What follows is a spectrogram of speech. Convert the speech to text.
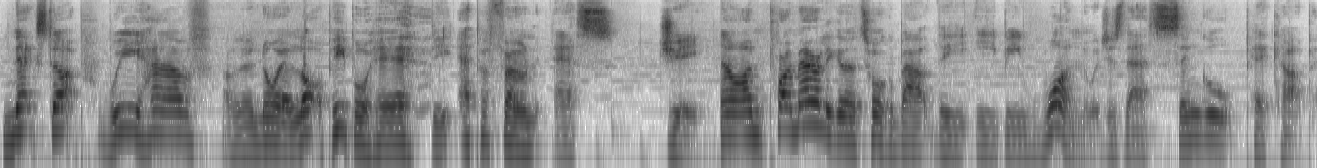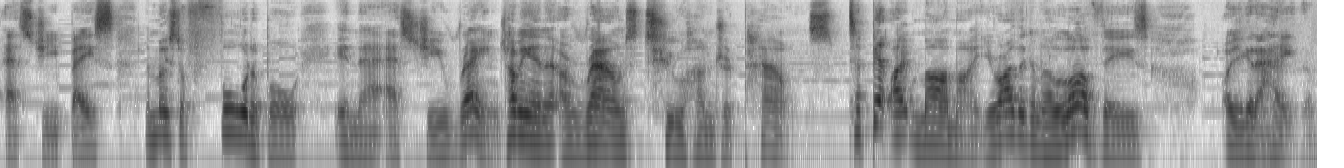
Next up, we have, to annoy a lot of people here, the Epiphone S G. Now I'm primarily going to talk about the EB1, which is their single pickup SG bass, the most affordable in their SG range, coming in at around £200. It's a bit like Marmite, you're either going to love these or you're going to hate them.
